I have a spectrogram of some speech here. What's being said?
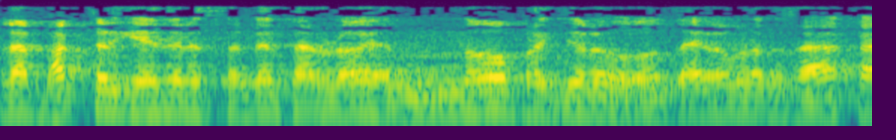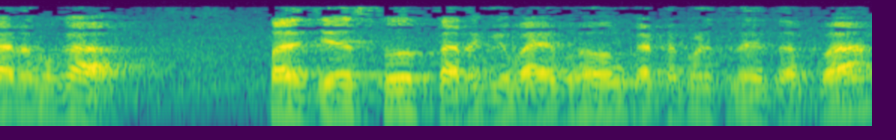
అలా భక్తుడికి ఏం తెలుస్తుంటే తనలో ఎన్నో ప్రజ్ఞలు దైవమునకు సహకారముగా పనిచేస్తూ తనకి వైభవం కట్టబెడుతున్నాయి తప్ప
